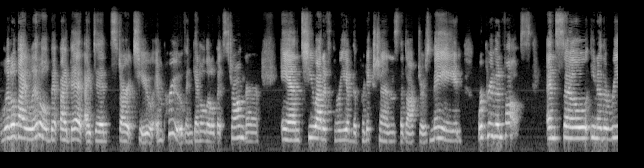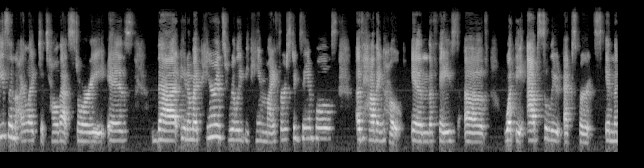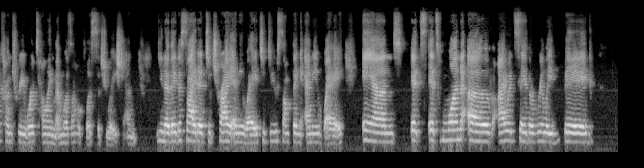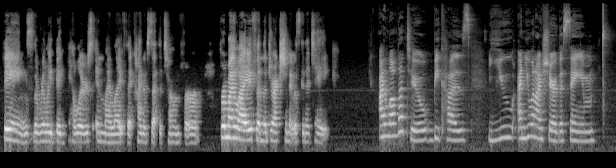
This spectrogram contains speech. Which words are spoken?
little by little, bit by bit, I did start to improve and get a little bit stronger. And two out of three of the predictions the doctors made were proven false. And so, you know, the reason I like to tell that story is that, you know, my parents really became my first examples of having hope in the face of what the absolute experts in the country were telling them was a hopeless situation you know they decided to try anyway to do something anyway. And it's it's one of i would say the really big things the really big pillars in my life that kind of set the tone for for my life and the direction it was going to take. I love that too because you and you and i share the same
